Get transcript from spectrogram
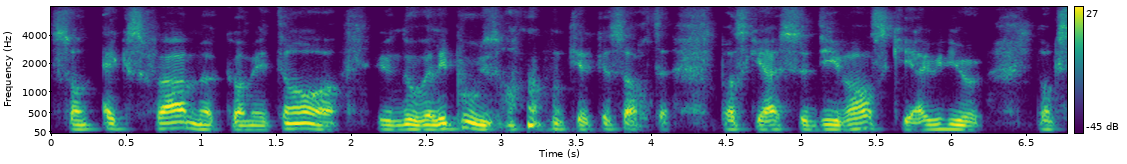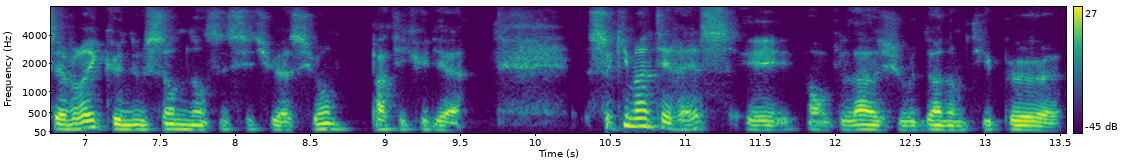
son ex-femme comme étant une nouvelle épouse, en quelque sorte, parce qu'il y a ce divorce qui a eu lieu. Donc, c'est vrai que nous sommes dans une situation particulière. Ce qui m'intéresse, et donc là je vous donne un petit peu euh,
